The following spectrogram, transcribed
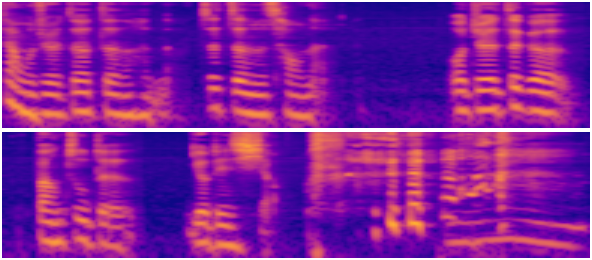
但我觉得这真的很难，这真的超难。我觉得这个帮助的有点小。嗯，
